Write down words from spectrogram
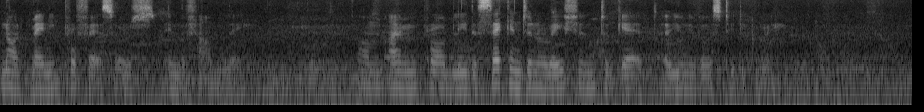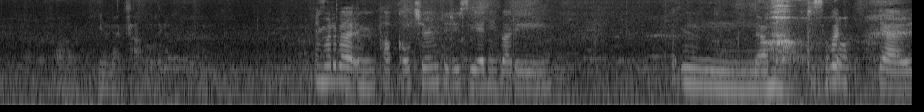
not many professors in the family. Um, I'm probably the second generation to get a university degree uh, in my family. And what about in pop culture? Did you see anybody? Mm, no. Just what? Yeah.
